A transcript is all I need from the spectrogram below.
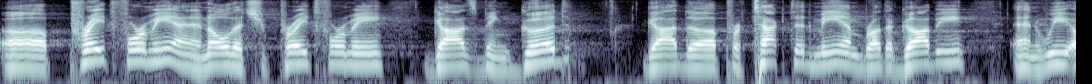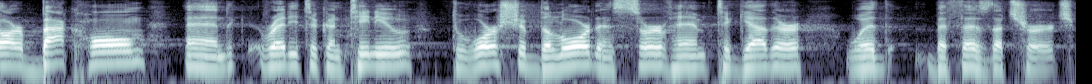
uh, prayed for me, and I know that you prayed for me. God's been good. God uh, protected me and Brother Gabi, and we are back home and ready to continue to worship the Lord and serve Him together with Bethesda Church.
